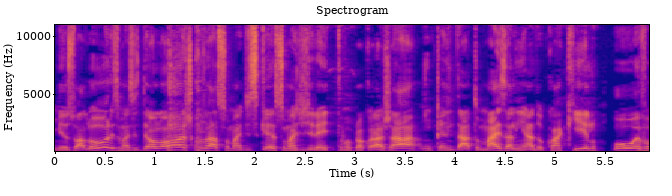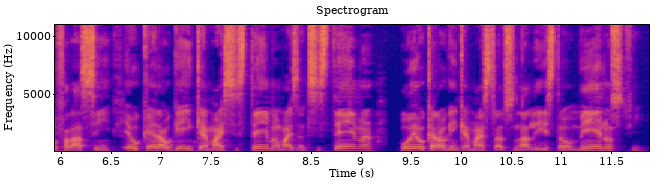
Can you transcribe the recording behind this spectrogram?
meus valores mais ideológicos? Ah, sou mais de esquerda, sou mais de direita, então vou procurar já um candidato mais alinhado com aquilo. Ou eu vou falar assim, eu quero alguém que é mais sistema, mais antissistema, ou eu quero alguém que é mais tradicionalista ou menos, enfim.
